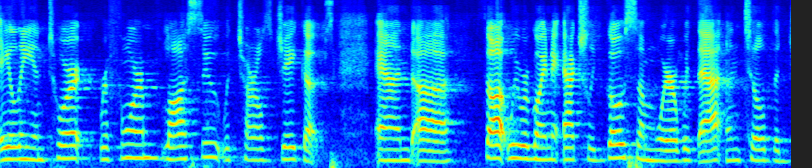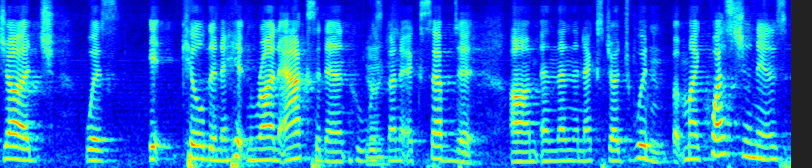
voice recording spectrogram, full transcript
Alien Tort Reform lawsuit with Charles Jacobs, and uh, thought we were going to actually go somewhere with that until the judge was it killed in a hit-and-run accident who was going to accept it, um, and then the next judge wouldn't. But my question is,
